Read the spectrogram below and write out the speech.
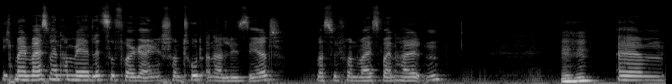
Ich meine, Weißwein haben wir ja letzte Folge eigentlich schon tot analysiert, was wir von Weißwein halten. Mhm. Ähm,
